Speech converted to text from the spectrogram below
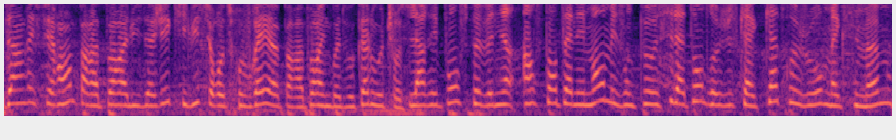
d'un référent par rapport à l'usager qui, lui, se retrouverait euh, par rapport à une boîte vocale ou autre chose. La réponse peut venir instantanément, mais on peut aussi l'attendre jusqu'à 4 jours maximum.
